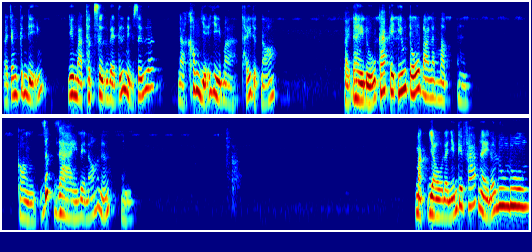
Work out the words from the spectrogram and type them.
ở trong kinh điển nhưng mà thực sự về tứ niệm xứ á, là không dễ gì mà thấy được nó. Phải đầy đủ các cái yếu tố ba la mật ừ. còn rất dài về nó nữa ừ. mặc dầu là những cái pháp này nó luôn luôn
